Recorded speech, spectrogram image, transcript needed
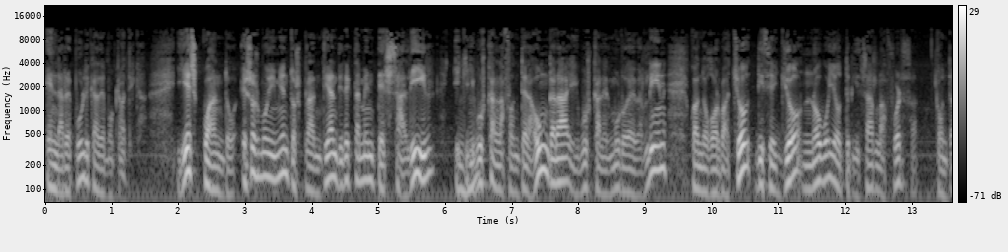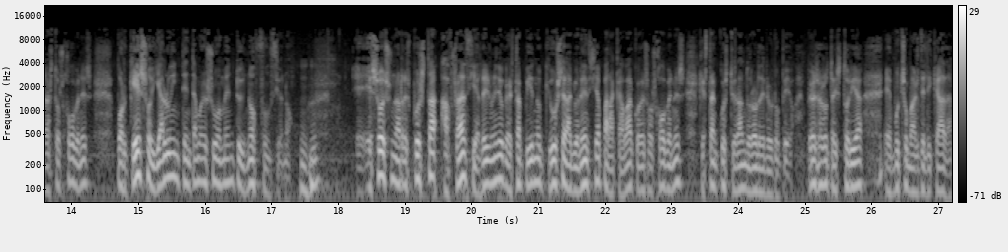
en la República Democrática. Y es cuando esos movimientos plantean directamente salir y buscan la frontera húngara y buscan el muro de Berlín, cuando Gorbachev dice yo no voy a utilizar la fuerza contra estos jóvenes porque eso ya lo intentamos en su momento y no funcionó. Eh, eso es una respuesta a Francia, el Reino Unido, que le está pidiendo que use la violencia para acabar con esos jóvenes que están cuestionando el orden europeo. Pero esa es otra historia eh, mucho más delicada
